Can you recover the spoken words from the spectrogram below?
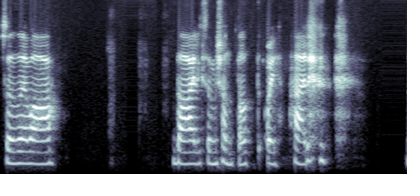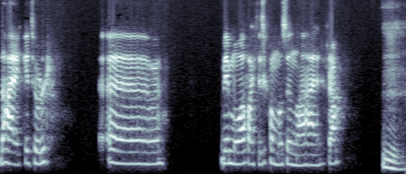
så det var da jeg liksom skjønte at oi, her Det her er ikke tull. Eh, vi må faktisk komme oss unna herfra. Mm.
